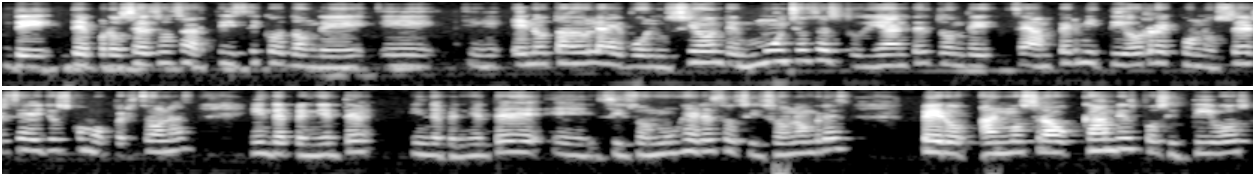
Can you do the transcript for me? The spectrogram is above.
de, procesos artísticos donde he notado la evolución de muchos estudiantes donde se han permitido reconocerse ellos como personas, independiente, independiente de eh, si son mujeres o si son hombres, pero han mostrado cambios positivos,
